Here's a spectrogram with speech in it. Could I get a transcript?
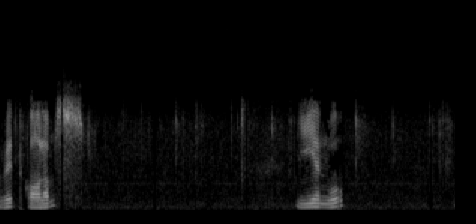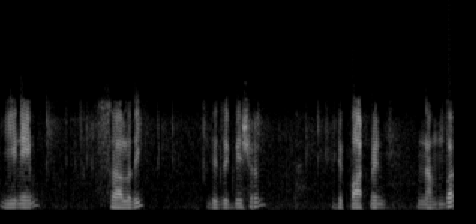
with columns ENO, ENAME, salary, designation, department number,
